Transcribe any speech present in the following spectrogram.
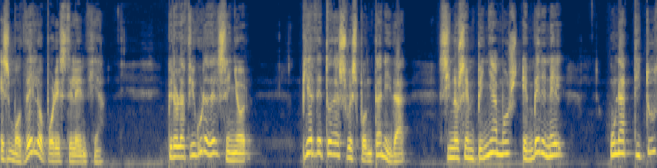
es modelo por excelencia. Pero la figura del Señor pierde toda su espontaneidad si nos empeñamos en ver en él una actitud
